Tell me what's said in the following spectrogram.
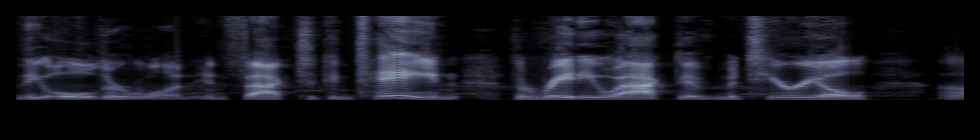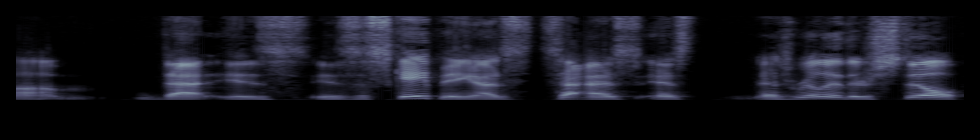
the older one. In fact, to contain the radioactive material um, that is is escaping as as as as really there's still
